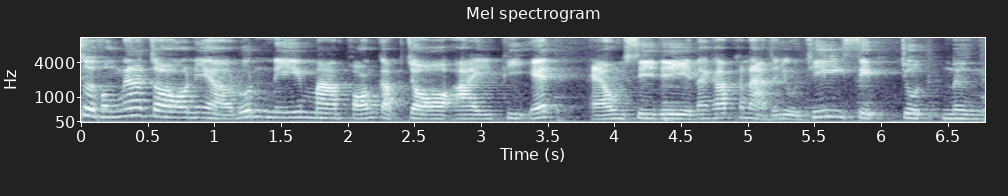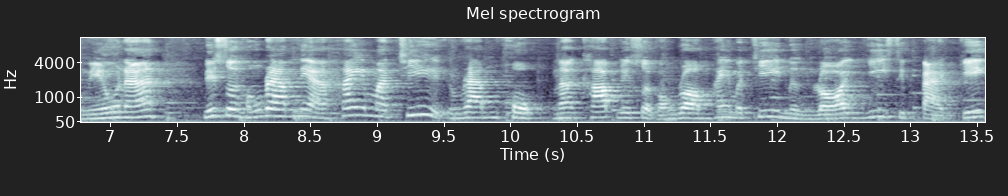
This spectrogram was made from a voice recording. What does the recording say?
ส่วนของหน้าจอเนี่ยรุ่นนี้มาพร้อมกับจอ IPS LCD นะครับขนาดจะอยู่ที่ 10.1 นิ้วนะ ในส่วนของ RAM เนี่ยให้มาที่ RAM 6 นะครับ ในส่วนของ ROM ให้มาที่ 128กิก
